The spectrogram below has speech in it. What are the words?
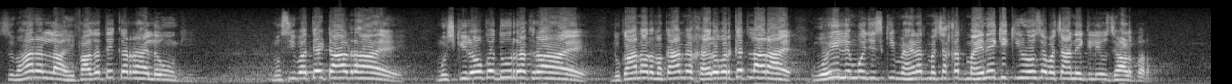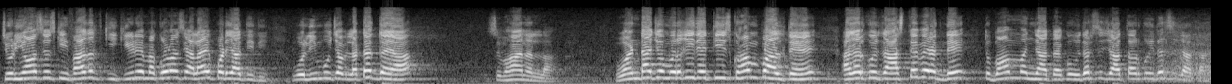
سبحان اللہ، حفاظتیں کر رہا ہے لوگوں کی۔ مصیبتیں ٹال رہا ہے، مشکلوں کو دور رکھ رہا ہے، دکان اور مکان میں خیر و برکت لا رہا ہے۔ وہی لیمبو جس کی محنت، مشقت، مہینے کی کیڑوں سے بچانے کے لیے اس جھاڑ پر۔ چڑیوں سے اس کی حفاظت کی، کیڑے مکوڑوں سے الائی پڑ جاتی تھی۔ وہ لیمبو جب لٹک گیا، سبحان اللہ۔ وہ انڈا جو مرغی دیتی اس کو ہم پالتے ہیں۔ اگر کوئی راستے پہ رکھ دے، تو بام بن جاتا ہے۔ کوئی ادھر سے جاتا ہے اور کوئی ادھر سے جاتا ہے۔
